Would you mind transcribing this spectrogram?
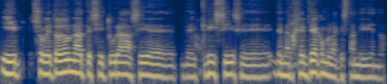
Y sobre todo en una tesitura así de, crisis, eh, de emergencia como la que están viviendo.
